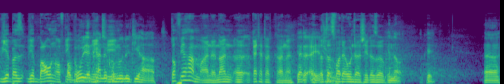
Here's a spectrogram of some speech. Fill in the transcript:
wir, wir bauen auf die Obwohl ihr Community. keine Community habt. Doch, wir haben eine. Nein, äh, Rettet hat keine. Ja, da- äh, das, das war der Unterschied. Also Genau, okay. Äh,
